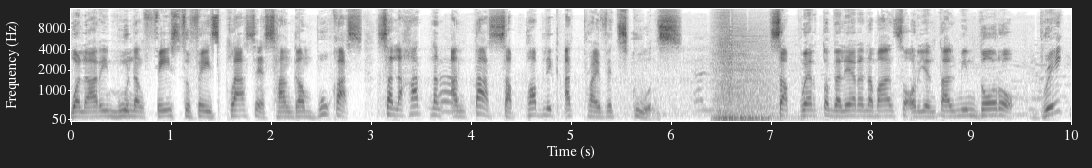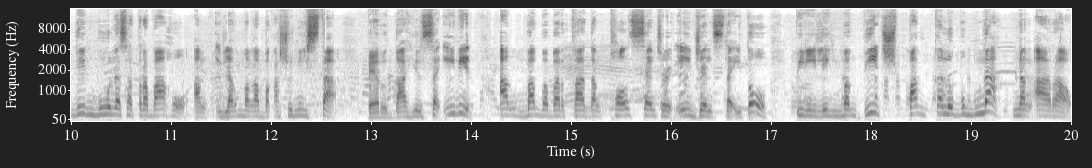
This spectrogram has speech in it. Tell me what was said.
Wala rin munang face-to-face classes hanggang bukas sa lahat ng antas sa public at private schools. Sa Puerto Galera naman sa Oriental Mindoro, break din muna sa trabaho ang ilang mga bakasyonista. Pero dahil sa init, ang magbabarkadang call center agents na ito piniling mag-beach pagkalubog na ng araw.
